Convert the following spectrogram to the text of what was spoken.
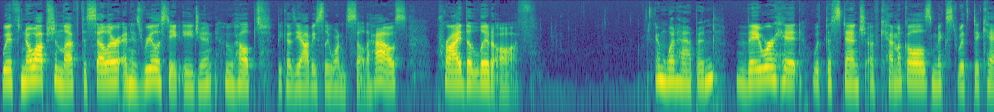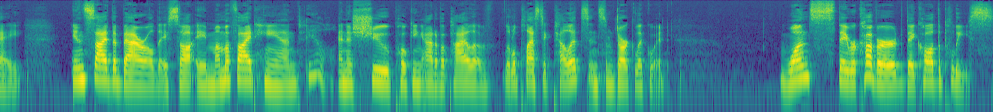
With no option left, the seller and his real estate agent, who helped because he obviously wanted to sell the house, pried the lid off. And what happened? They were hit with the stench of chemicals mixed with decay. Inside the barrel, they saw a mummified hand Ew. and a shoe poking out of a pile of little plastic pellets and some dark liquid. Once they recovered, they called the police.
